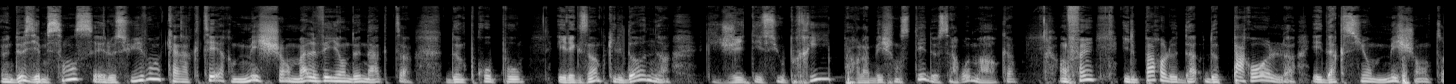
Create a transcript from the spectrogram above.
Un deuxième sens est le suivant, caractère méchant, malveillant d'un acte, d'un propos. Et l'exemple qu'il donne, j'ai été surpris par la méchanceté de sa remarque. Enfin, il parle de paroles et d'actions méchantes,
